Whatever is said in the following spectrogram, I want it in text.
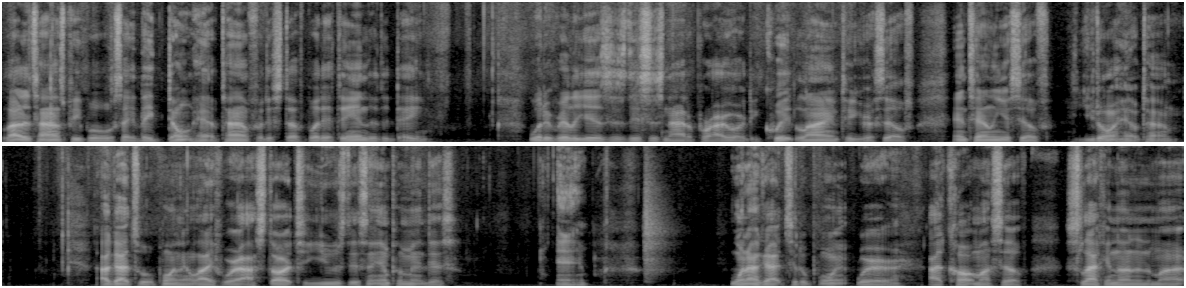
A lot of times people will say they don't have time for this stuff, but at the end of the day, what it really is is this is not a priority. Quit lying to yourself and telling yourself you don't have time. I got to a point in life where I start to use this and implement this. And when I got to the point where I caught myself slacking under my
